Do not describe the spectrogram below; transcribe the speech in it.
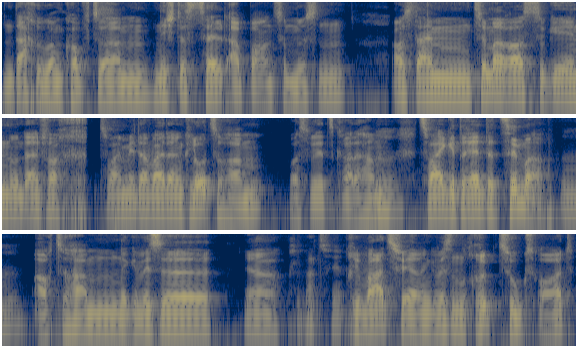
ein Dach über dem Kopf zu haben, nicht das Zelt abbauen zu müssen, aus deinem Zimmer rauszugehen und einfach zwei Meter weiter ein Klo zu haben, was wir jetzt gerade haben. Mhm. Zwei getrennte Zimmer mhm. auch zu haben, eine gewisse ja, Privatsphäre. Privatsphäre, einen gewissen Rückzugsort.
